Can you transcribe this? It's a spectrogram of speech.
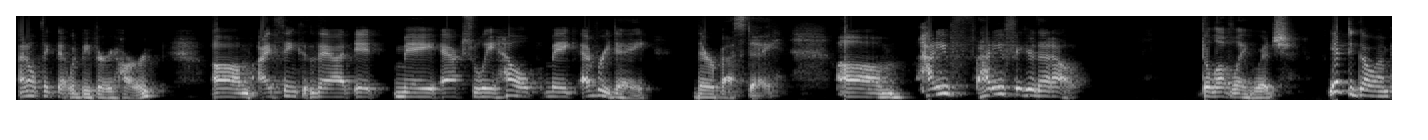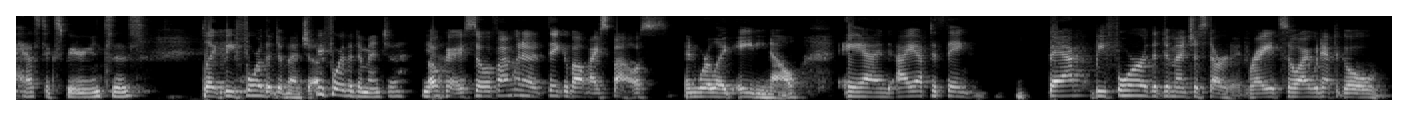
I don't think that would be very hard. Um, I think that it may actually help make every day their best day. Um, how do you how do you figure that out? the love language? You have to go on past experiences. Like before the dementia. Before the dementia. Yeah. Okay. So if I'm going to think about my spouse and we're like 80 now, and I have to think back before the dementia started, right? So I would have to go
